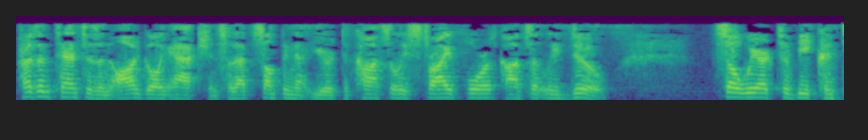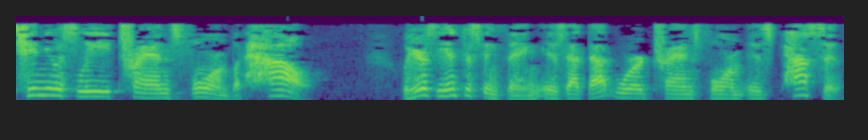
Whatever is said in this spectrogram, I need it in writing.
Present tense is an ongoing action, so that's something that you're to constantly strive for, constantly do. So we are to be continuously transformed. But how? Well, here's the interesting thing is that that word transform is passive.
